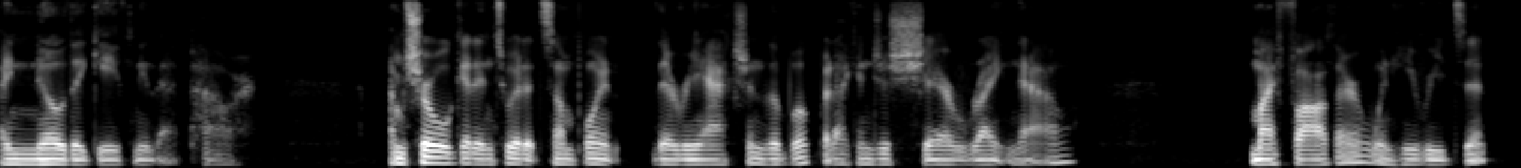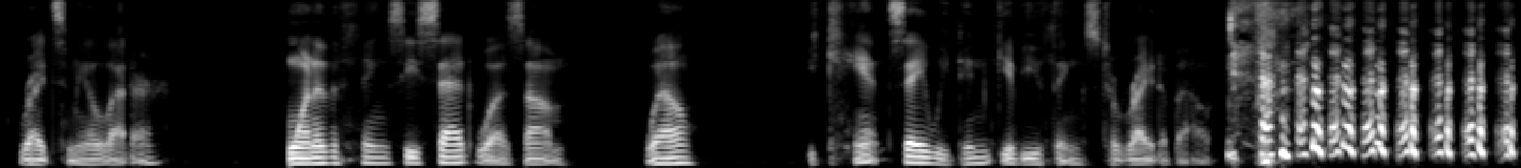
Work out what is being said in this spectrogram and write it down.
I know they gave me that power. I'm sure we'll get into it at some point, their reaction to the book, but I can just share right now. My father, when he reads it, writes me a letter one of the things he said was, um, well, you can't say we didn't give you things to write about.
